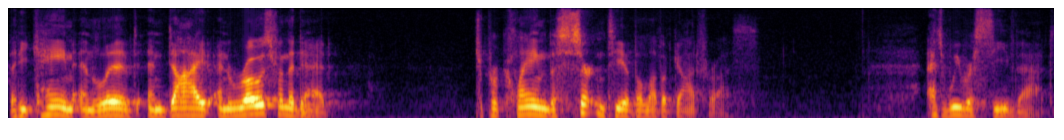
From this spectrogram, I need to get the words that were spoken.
that he came and lived and died and rose from the dead to proclaim the certainty of the love of God for us. As we receive that,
